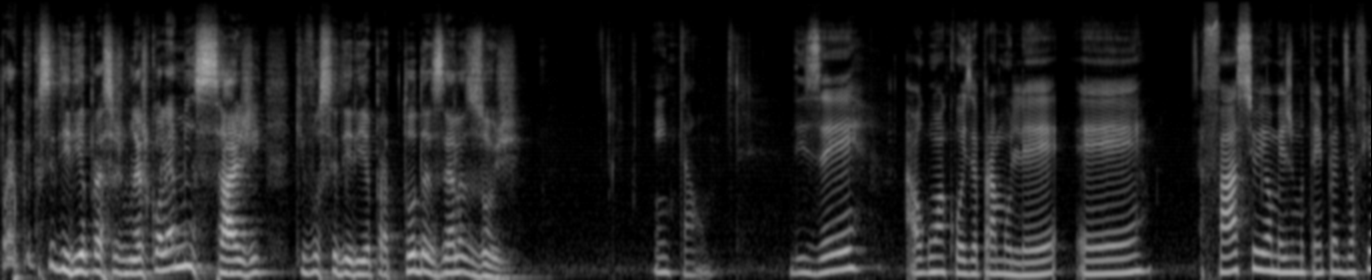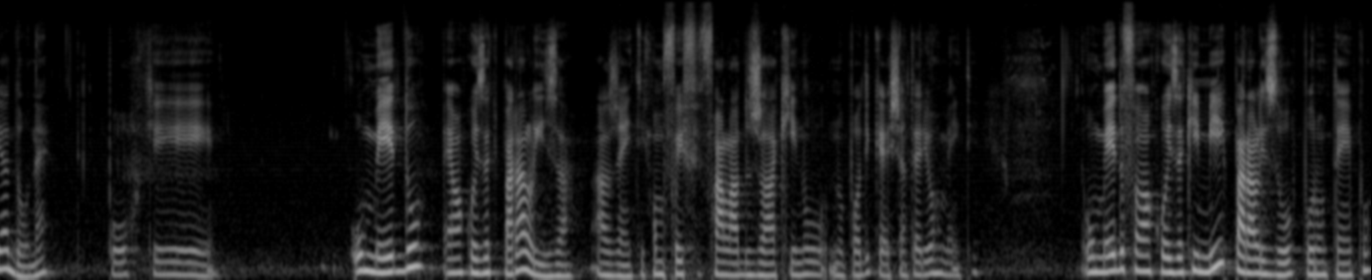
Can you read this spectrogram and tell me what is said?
o que você diria para essas mulheres? Qual é a mensagem que você diria para todas elas hoje? Então, dizer alguma coisa para a mulher é fácil e ao mesmo tempo é desafiador, né? Porque o medo é uma coisa que paralisa a gente, como foi falado já aqui no, no podcast anteriormente. O medo foi uma coisa que me paralisou por um tempo,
